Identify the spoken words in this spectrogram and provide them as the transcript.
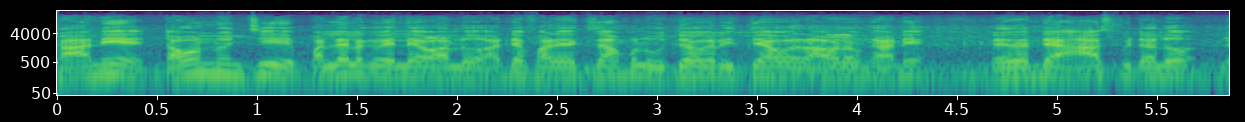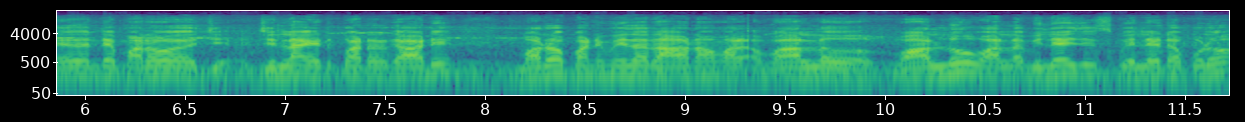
కానీ టౌన్ నుంచి పల్లెలకు వెళ్ళే వాళ్ళు అంటే ఫర్ ఎగ్జాంపుల్ ఉద్యోగరీత్యా రావడం కానీ లేదంటే హాస్పిటల్ లేదంటే మరో జి- జిల్లా హెడ్ క్వార్టర్ కాబట్టి మరో పని మీద రావడం వల్ల- వాళ్ళు వాళ్ళు వాళ్ళ విలేజెస్కి వెళ్ళేటప్పుడు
